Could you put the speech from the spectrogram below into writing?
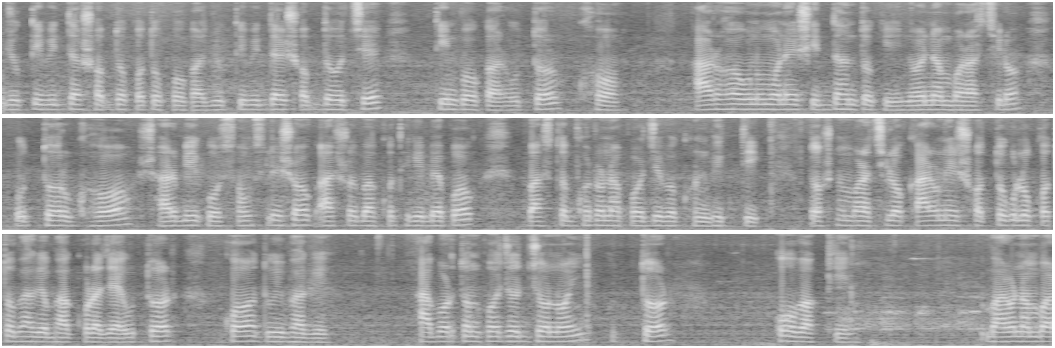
যুক্তিবিদ্যা শব্দ কত প্রকার? যুক্তিবিদ্যায় শব্দ হচ্ছে তিন প্রকার। উত্তর, খ। আরোহ অনুমানের সিদ্ধান্ত কি? নয় নম্বর আসছিল, উত্তর, ঘ, সার্বিক ও সংশ্লেষক আশ্রয় বাক্য থেকে ব্যাপক বাস্তব ঘটনা পর্যবেক্ষণ ভিত্তিক। দশ নম্বর আসছিল, কারণের সত্যগুলো কত ভাগে ভাগ করা যায়? উত্তর, ক, দুই ভাগে। আবর্তন প্রযোজ্য নয়, উত্তর, ও বাক্যে। বারো নম্বর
